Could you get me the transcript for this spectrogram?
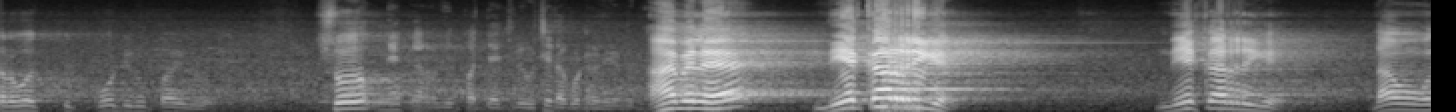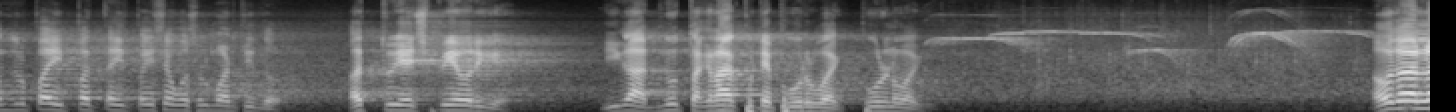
ಅರವತ್ತು ಕೋಟಿ ರೂಪಾಯಿಗಳು. ಸೊ ಉಚಿತ ಆಮೇಲೆ ನೇಕಾರರಿಗೆ ನೇಕಾರರಿಗೆ ನಾವು ಒಂದು ರೂಪಾಯಿ ಇಪ್ಪತ್ತೈದು ಪೈಸೆ ವಸೂಲು ಮಾಡ್ತಿದ್ದು ಹತ್ತು ಎಚ್ ಪಿ ಅವರಿಗೆ, ಈಗ ಅದನ್ನೂ ತಗಲಾಕ್ಬಿಟ್ಟೆ ಪೂರ್ವವಾಗಿ, ಪೂರ್ಣವಾಗಿ. ಹೌದಲ್ಲ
